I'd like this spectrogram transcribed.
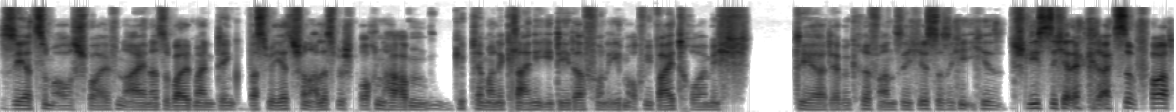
sehr zum Ausschweifen ein. Also weil mein Ding, was wir jetzt schon alles besprochen haben, gibt ja mal eine kleine Idee davon, eben auch wie weiträumig der, der Begriff an sich ist. Also hier, hier schließt sich ja der Kreis sofort.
